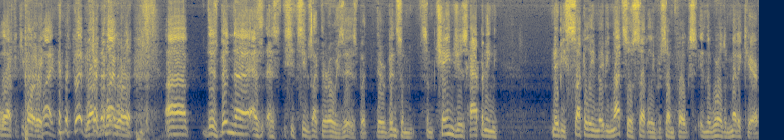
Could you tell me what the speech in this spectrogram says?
we'll have to keep that in mind. Good. Welcome to my world. Uh, there's been, uh, as as it seems like there always is, but there have been some some changes happening, maybe subtly, maybe not so subtly for some folks in the world of Medicare.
